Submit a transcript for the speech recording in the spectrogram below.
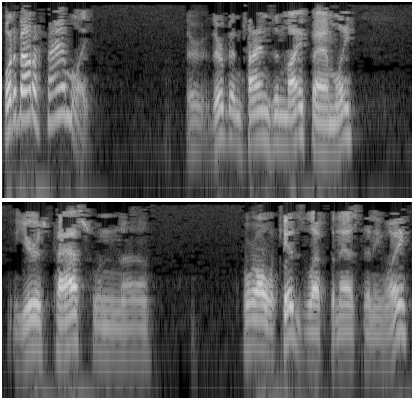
What about a family? There, there have been times in my family, years past, when, uh, before all the kids left the nest anyway,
